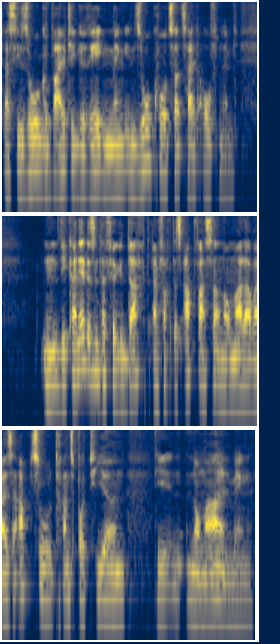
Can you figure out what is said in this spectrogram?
dass sie so gewaltige Regenmengen in so kurzer Zeit aufnimmt. Hm, die Kanäle sind dafür gedacht, einfach das Abwasser normalerweise abzutransportieren, die normalen Mengen.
